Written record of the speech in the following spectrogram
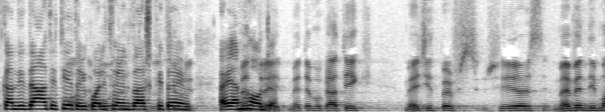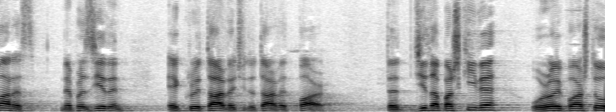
Kandidati tjetër i koalicionit Bashkë Fitojmë, Arjan Hoxha. Më i drejtë, më demokratik, më gjithëpërfshirës, më vendimmarrës në përzgjedhjen e kryetarëve qytetarëve të parë të gjitha bashkive, uroj po ashtu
